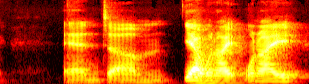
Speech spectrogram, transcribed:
And um, yeah, when I when I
